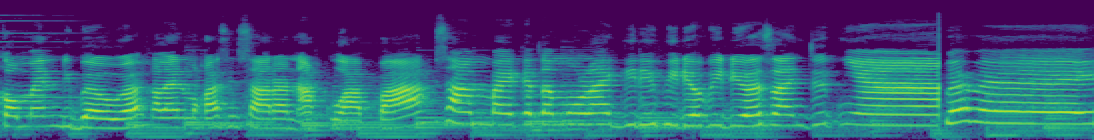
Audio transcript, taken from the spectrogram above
komen di bawah kalian mau kasih saran aku apa. Sampai ketemu lagi di video-video selanjutnya. Bye bye.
